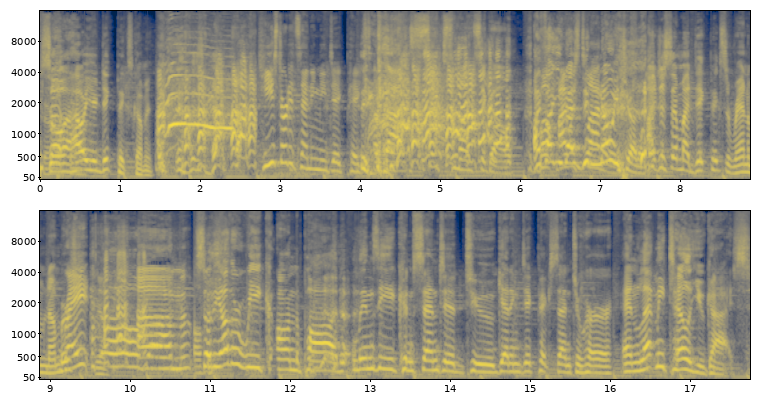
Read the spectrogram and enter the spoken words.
So uh, how are your dick pics coming? He started sending me dick pics about six months ago. I thought you guys didn't know each other. I just sent my dick pics to random numbers. Right? Oh, oh, um, So the other week on the pod, Lindsey consented to getting dick pics sent to her, and let me tell you guys,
